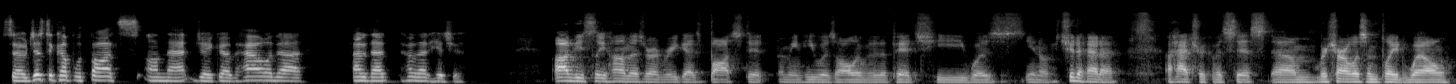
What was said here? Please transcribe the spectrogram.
So just a couple of thoughts on that, Jacob. How did uh, how did that how did that hit you? Obviously, James Rodriguez bossed it. I mean, he was all over the pitch. He was, you know, he should have had a, a hat trick of assists. Um, Richarlison played well,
